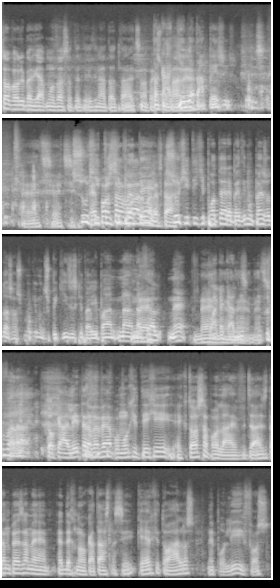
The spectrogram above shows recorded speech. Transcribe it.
Ευχαριστώ πολύ, παιδιά, που μου δώσατε τη δυνατότητα έτσι, να Τα παίξουμε κακίλια παρέα. τα παίζεις. Έτσι, έτσι. Σου Ε, έχει πώς τύχει θα βγάλουμε ποτέ, λεφτά; σου έχει τύχει ποτέ ρε παιδί μου παίζοντας ας πούμε και με τους πικίζε και τα λοιπά. Να, να Ναι. έρθει άλλο- Ναι, Ναι, πλάκα ναι, κάνεις. ναι, ναι. Σοβαρά. Το καλύτερο βέβαια που μου έχει τύχει εκτός από live jazz ήταν παίζαμε έντεχνο κατάσταση και έρχεται ο άλλος με πολύ ύφος.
